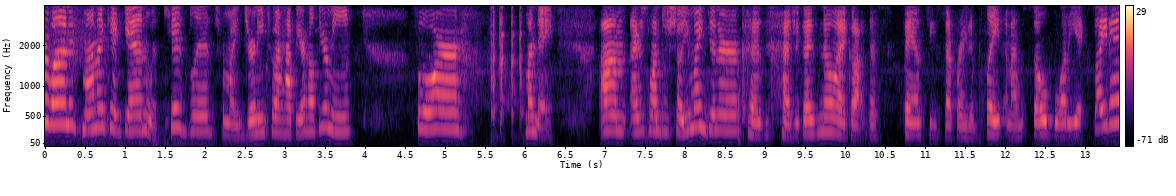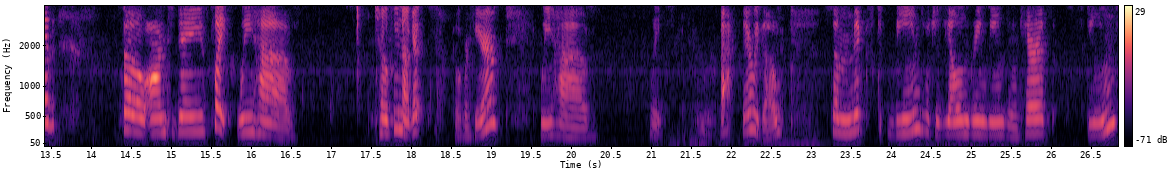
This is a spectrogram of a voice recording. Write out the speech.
everyone, it's Monica again with KydzLydz for my journey to a happier, healthier me for Monday. Um, I just wanted to show you my dinner because, as you guys know, I got this fancy separated plate and I'm so bloody excited. So, on today's plate, we have tofu nuggets over here. We have, wait, back, there we go. Some mixed beans, which is yellow and green beans and carrots, steamed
